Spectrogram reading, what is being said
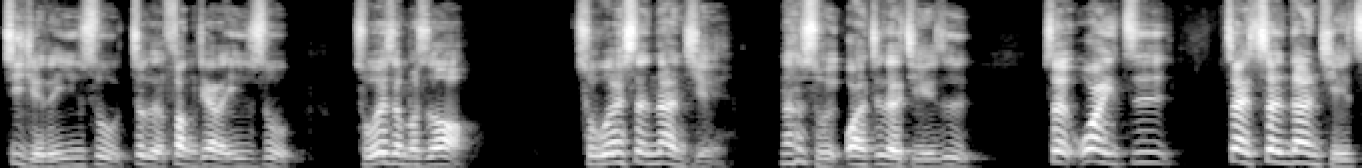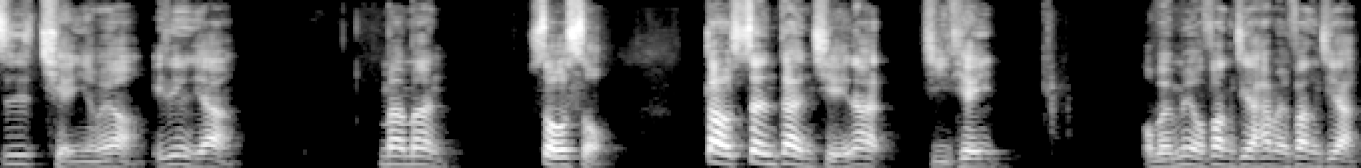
季节的因素，这个放假的因素，除非什么时候，除非圣诞节，那属于外资的节日，所以外资在圣诞节之前有没有一定怎样慢慢收手，到圣诞节那几天，我们没有放假，他们放假，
